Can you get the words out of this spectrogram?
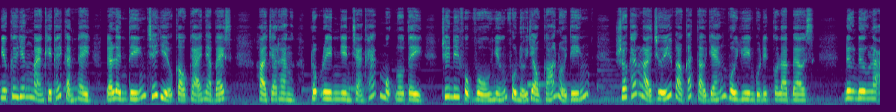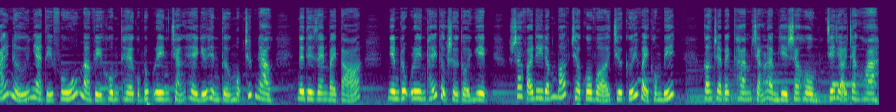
Nhiều cư dân mạng khi thấy cảnh này đã lên tiếng chế giễu cậu cả nhà Bells. Họ cho rằng Brooklyn nhìn chẳng khác một nô tỳ, chuyên đi phục vụ những phụ nữ giàu có nổi tiếng. Số khác lại chú ý vào cách tạo dáng vô duyên của Nicola Bells. Đường đường là ái nữ nhà tỷ phú mà vị hôn thê của Brooklyn chẳng hề giữ hình tượng một chút nào. Netizen bày tỏ, nhìn Brooklyn thấy thực sự tội nghiệp, sao phải đi đấm bóp cho cô vợ chưa cưới vậy không biết. Con trai Beckham chẳng làm gì sao hồn, chỉ giỏi trăng hoa.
